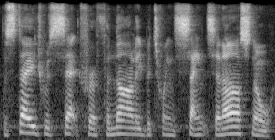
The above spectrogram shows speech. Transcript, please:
The stage was set for a finale between Saints and Arsenal.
